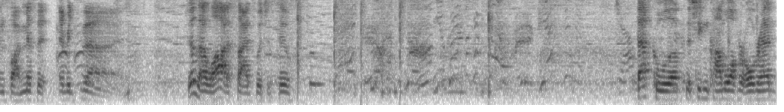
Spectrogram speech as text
And so I miss it every time. She does a lot of side switches too. That's cool though, that she can combo off her overhead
